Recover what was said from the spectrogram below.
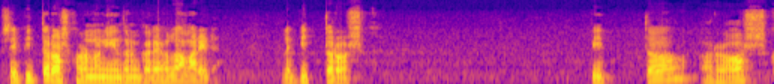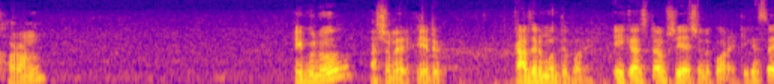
সেই পিত্ত রস ক্ষরণ নিয়ন্ত্রণ করে হলো আমার এটা। তাহলে পিত্ত রস পিত্ত রস ক্ষরণ এগুলো আসলে এর কাজের মধ্যে পড়ে। এই কাজটাও সে আসলে করে, ঠিক আছে?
